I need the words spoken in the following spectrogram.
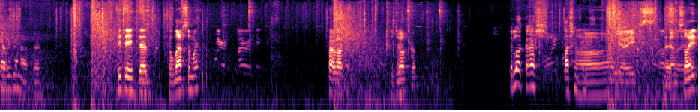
Kevin, gun out there. CT, dead. To left somewhere. Fire, fire, I think. Fire box. Good job. Good luck, Ash. Flashing from. Uh, yikes. On Down sight.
